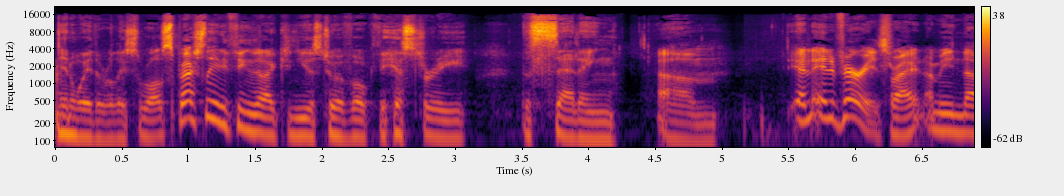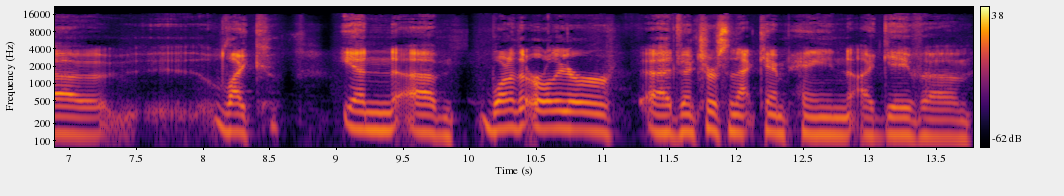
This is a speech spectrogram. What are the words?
in a way that relates to the world especially anything that i can use to evoke the history the setting um and, and it varies right i mean uh like in um, one of the earlier adventures in that campaign i gave um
